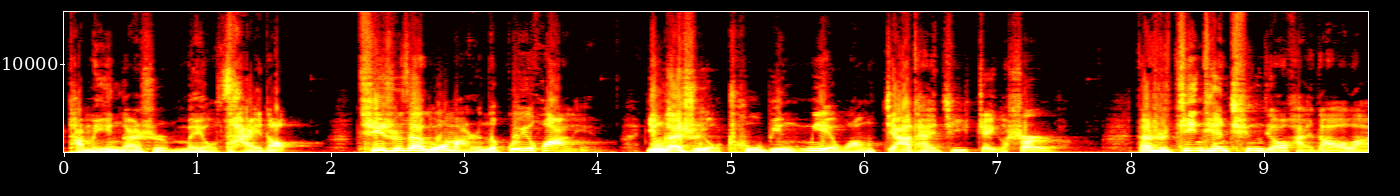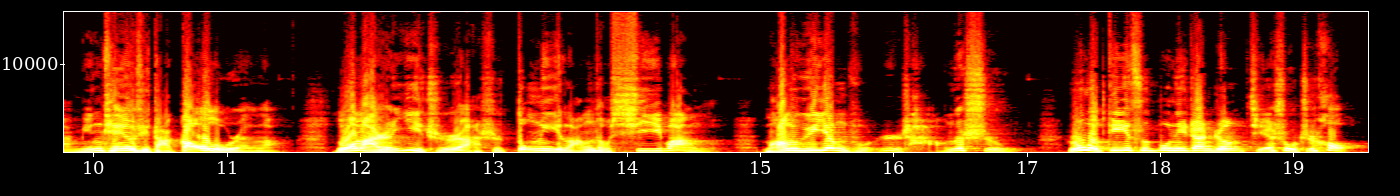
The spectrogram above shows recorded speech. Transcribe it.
他们应该是没有猜到。其实，在罗马人的规划里，应该是有出兵灭亡迦太基这个事儿的。但是今天清剿海盗了，明天又去打高卢人了。罗马人一直啊是东一榔头西一棒子，忙于应付日常的事务。如果第一次布匿战争结束之后，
